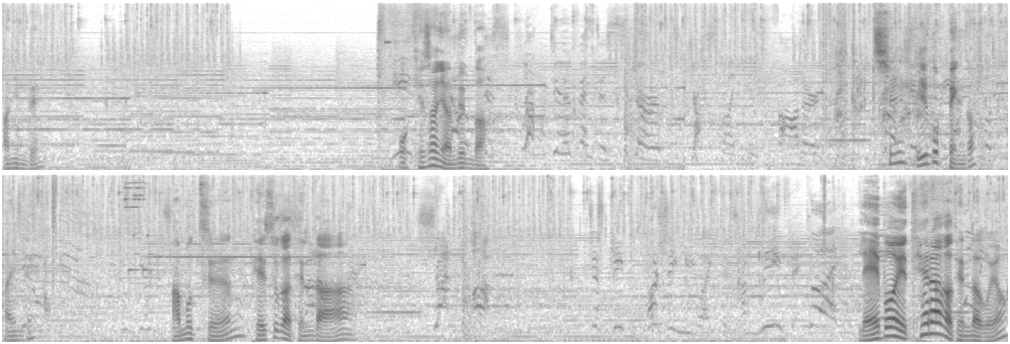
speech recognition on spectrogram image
아닌데 어 계산이 안 된다. 7? 7배인가? 아닌데? 아무튼 배수가 된다. 레버에 테라가 된다고요?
